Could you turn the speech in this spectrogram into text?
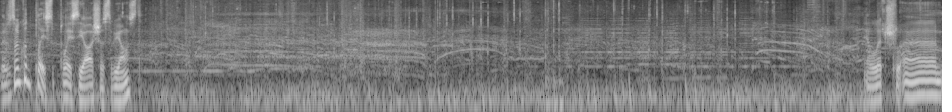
there's no good place to place the archers, to be honest. Literally, um,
